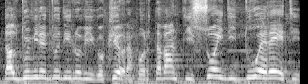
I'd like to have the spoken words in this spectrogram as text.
dal 2002 di Rovigo che ora porta avanti i suoi di due reti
